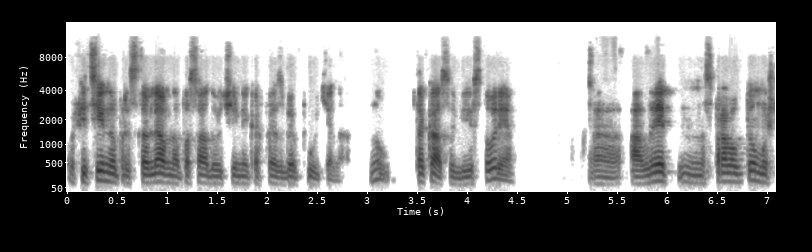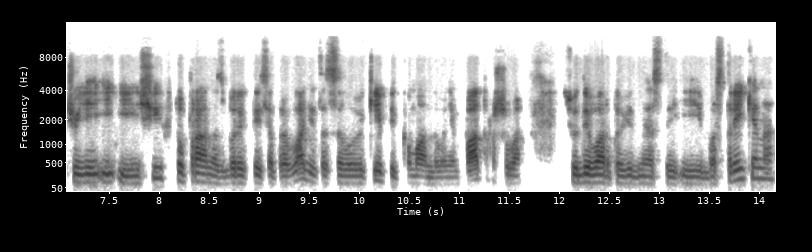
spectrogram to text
офіційно представляв на посаду очільника ФСБ Путіна. Ну така собі історія. Але справа в тому, що є і інші, хто прагне зберегтися при владі, це силовики під командуванням Патрушева. Сюди варто віднести і Бастрикіна,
